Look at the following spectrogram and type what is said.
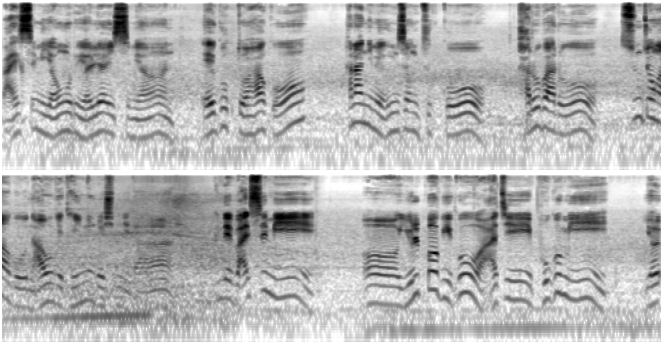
말씀이 영으로 열려 있으면 애국도 하고, 하나님의 음성 듣고, 바로바로 순종하고 나오게 돼 있는 것입니다. 근데 말씀이 어, 율법이고 아직 복음이 열,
